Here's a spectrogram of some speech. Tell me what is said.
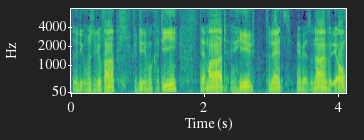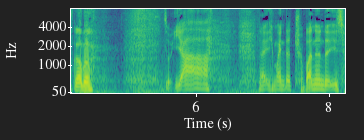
sei die größte Gefahr für die Demokratie. Der MAAT erhielt zuletzt mehr Personal für die Aufgabe. So, ja, na, ich meine, das Spannende ist,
